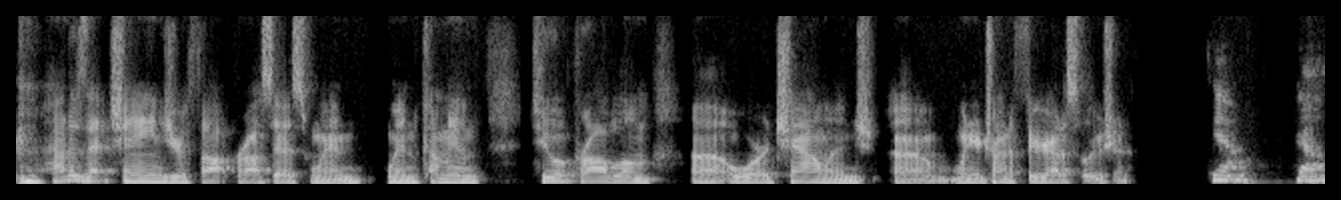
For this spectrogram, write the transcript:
How does that change your thought process when when coming to a problem uh, or a challenge um, when you're trying to figure out a solution? Yeah, yeah.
